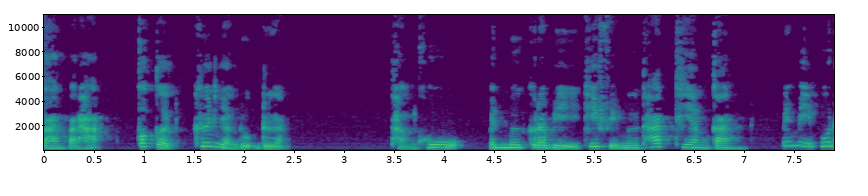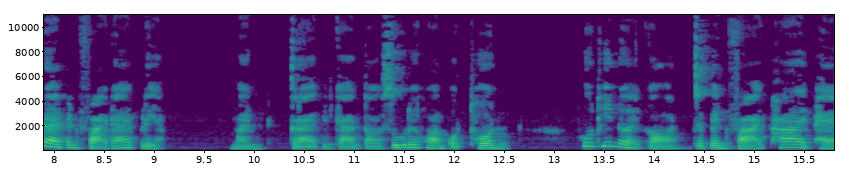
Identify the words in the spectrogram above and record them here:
การประทะก็เกิดขึ้นอย่างดุเดือด ทั้งคู่เป็นมือกระบี่ที่ฝีมือทัดเทียมกัน ไม่มีผู้ใดเป็นฝ่ายได้เปรียบ มันกลายเป็นการต่อสู้ด้วยความอดทน ผู้ที่เหนื่อยก่อนจะเป็นฝ่ายพ่ายแพ้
